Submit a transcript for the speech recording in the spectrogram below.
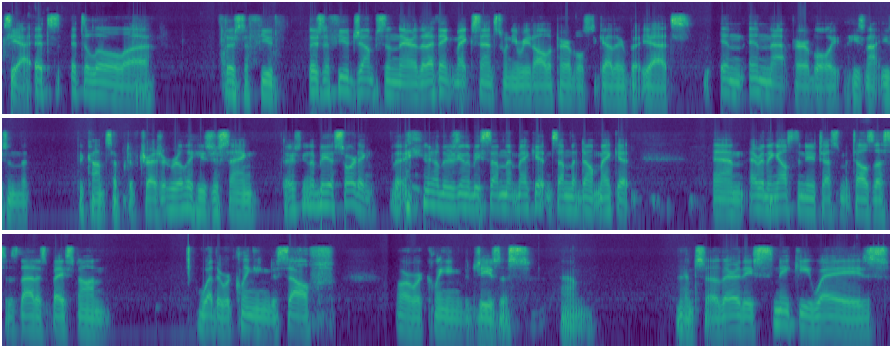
so yeah, it's it's a little uh, there's a few there's a few jumps in there that I think make sense when you read all the parables together. But yeah, it's in in that parable he's not using the the concept of treasure really. He's just saying there's going to be a sorting. You know, there's going to be some that make it and some that don't make it. And everything else the New Testament tells us is that is based on whether we're clinging to self or we're clinging to Jesus. Um, and so there are these sneaky ways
